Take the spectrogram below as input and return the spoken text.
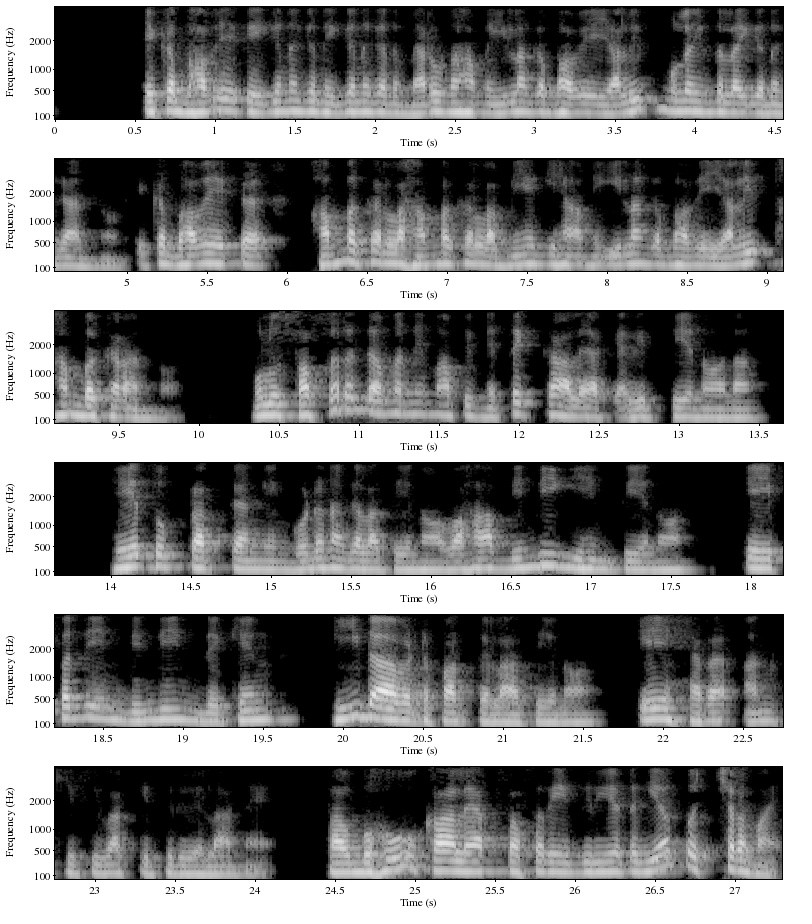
එක භවයක ඉගෙනගෙන ඉගෙනගෙන මැරුණාම ඊළඟ භවයේ යලිත් මුල ඉඳලා ඉගෙන ගන්න ඕන. එක භවයක හම්බ කරලා හම්බ කරලා මිය ගියාම ඊළඟ භවයේ යලිත් හම්බ කරන්න ඕන. මුළු සසර ගමනේම අපි මෙතෙක් කාලයක් ඇවිත් තියෙනවා නම් හේතු ප්‍රත්‍යයෙන් ගොඩනගලා තියෙනවා වහා බිඳී ගිහින් තියෙනවා. ඒ ඉපදීම් බිඳීම් දෙකෙන් පීඩාවටපත් වෙලා තියෙනවා. ඒ හැර අන් කිසිවක් ඉතිරි වෙලා නැහැ. තව බොහෝ කාලයක් සසර ඉදිරියට ගියත් ඔච්චරමයි.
